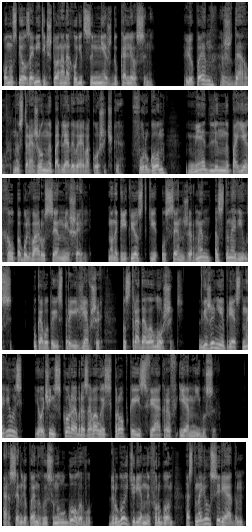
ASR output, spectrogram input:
Он успел заметить, что она находится между колесами. Люпен ждал, настороженно поглядывая в окошечко. Фургон медленно поехал по бульвару Сен-Мишель, но на перекрестке у Сен-Жермен остановился. У кого-то из проезжавших пострадала лошадь. Движение приостановилось, и очень скоро образовалась пробка из фиакров и амнибусов. Арсен Люпен высунул голову. Другой тюремный фургон остановился рядом.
